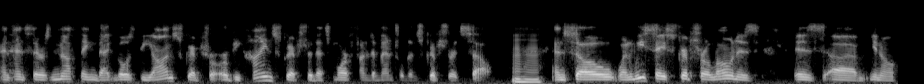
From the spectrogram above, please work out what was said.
and hence there's nothing that goes beyond scripture or behind scripture that's more fundamental than scripture itself mm-hmm. and so when we say scripture alone is is uh, you know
